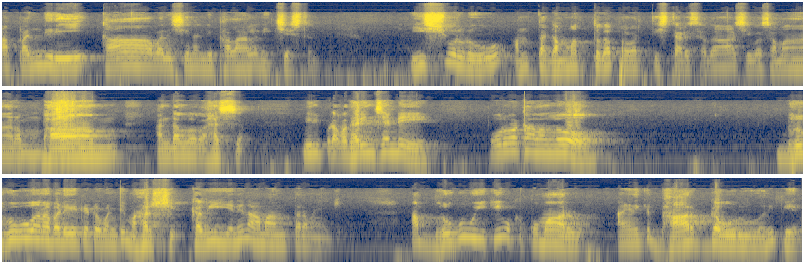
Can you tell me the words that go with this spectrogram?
ఆ పందిరి కావలసినన్ని ఫలాలను ఇచ్చేస్తుంది. ఈశ్వరుడు అంత గమ్మత్తుగా ప్రవర్తిస్తాడు సదాశివ సమారంభాం అండంలో రహస్యం. మీరు ఇప్పుడు అవధరించండి. పూర్వకాలంలో భృగువు అనబడేటటువంటి మహర్షి కవి అని నామాంతరం ఆయనకి ఆ భృగువుకి ఒక కుమారుడు ఆయనకి భార్గవుడు అని పేరు.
